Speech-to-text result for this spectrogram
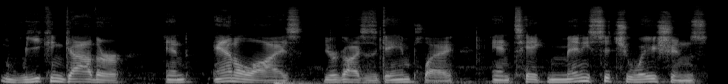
we can gather and analyze your guys' gameplay and take many situations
